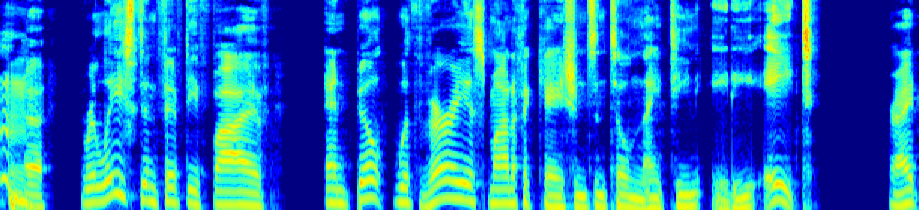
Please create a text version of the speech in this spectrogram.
Hmm. Uh, released in 55 and built with various modifications until 1988. Right?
